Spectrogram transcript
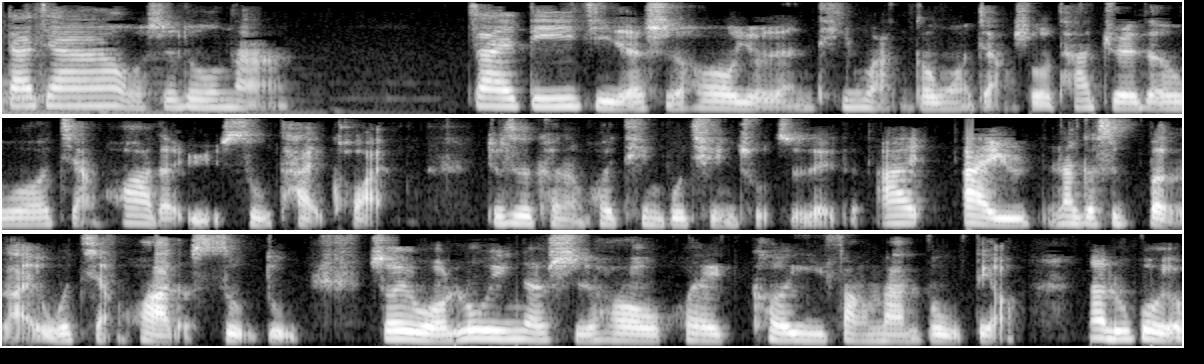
大家，我是露娜。在第一集的时候，有人听完跟我讲说，他觉得我讲话的语速太快，就是可能会听不清楚之类的。碍碍于那个是本来我讲话的速度，所以我录音的时候会刻意放慢步调。那如果有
